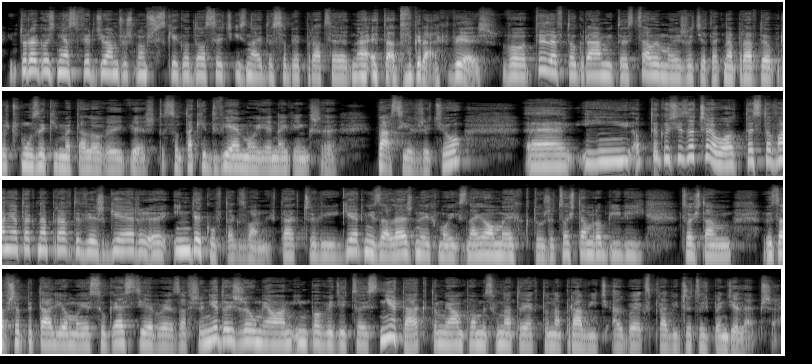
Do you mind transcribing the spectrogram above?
I któregoś dnia stwierdziłam, że już mam wszystkiego dosyć i znajdę sobie pracę na etat w grach, wiesz, bo tyle w to gram i to jest całe moje życie tak naprawdę, oprócz muzyki metalowej, wiesz, to są takie dwie moje największe pasje w życiu. E, I od tego się zaczęło. Od testowania tak naprawdę, wiesz, gier e, indyków tak zwanych, tak? Czyli gier niezależnych, moich znajomych, którzy coś tam robili, coś tam zawsze pytali o moje sugestie, bo ja zawsze nie dość, że umiałam im powiedzieć, co jest nie tak, to miałam pomysł na to, jak to naprawić albo jak sprawić, że coś będzie lepsze.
